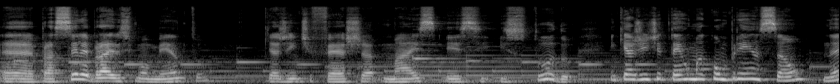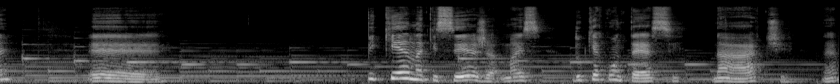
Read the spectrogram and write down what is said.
é, para celebrar este momento que a gente fecha mais esse estudo em que a gente tem uma compreensão, né? É, pequena que seja, mas do que acontece na arte, né?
